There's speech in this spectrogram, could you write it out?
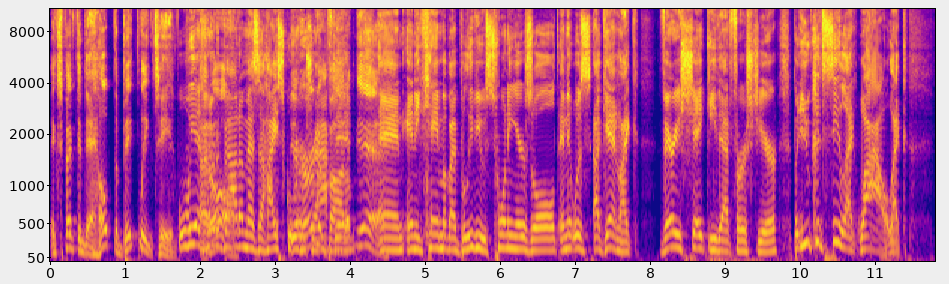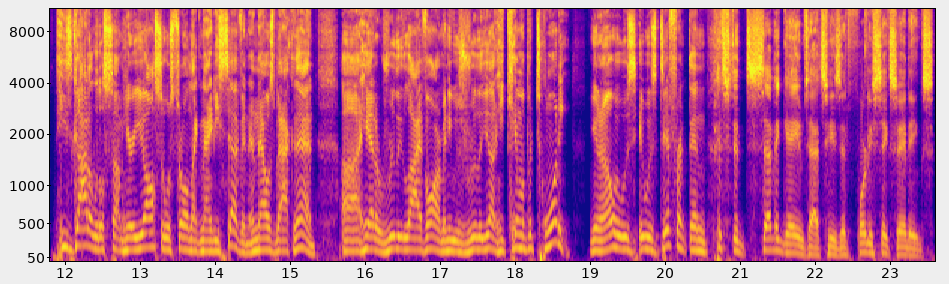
expected to help the big league team? Well, we had heard all? about him as a high schooler You heard drafted, about him, yeah. and and he came up. I believe he was 20 years old, and it was again like very shaky that first year. But you could see like, wow, like he's got a little something here. He also was throwing like 97, and that was back then. Uh, he had a really live arm, and he was really young. He came up at 20. You know, it was it was different than pitched in seven games that season, 46 innings,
